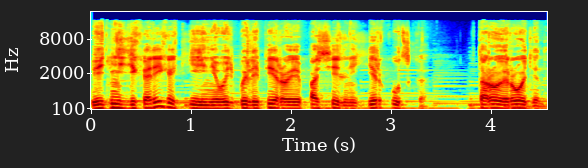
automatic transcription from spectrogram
Ведь не дикари какие-нибудь были первые посельники Иркутска, второй родины.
